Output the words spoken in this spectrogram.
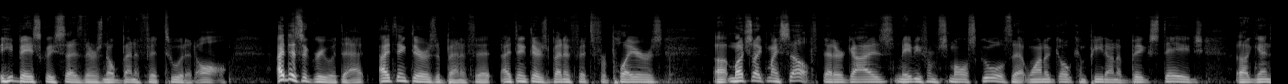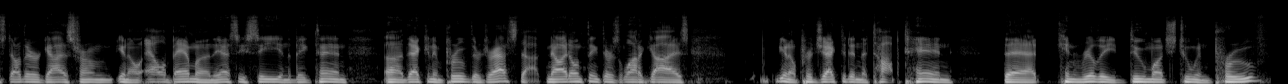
He basically says there's no benefit to it at all. I disagree with that. I think there is a benefit. I think there's benefits for players uh, much like myself, that are guys maybe from small schools that want to go compete on a big stage uh, against other guys from you know Alabama and the SEC and the Big Ten uh, that can improve their draft stock. Now, I don't think there's a lot of guys, you know, projected in the top ten that can really do much to improve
